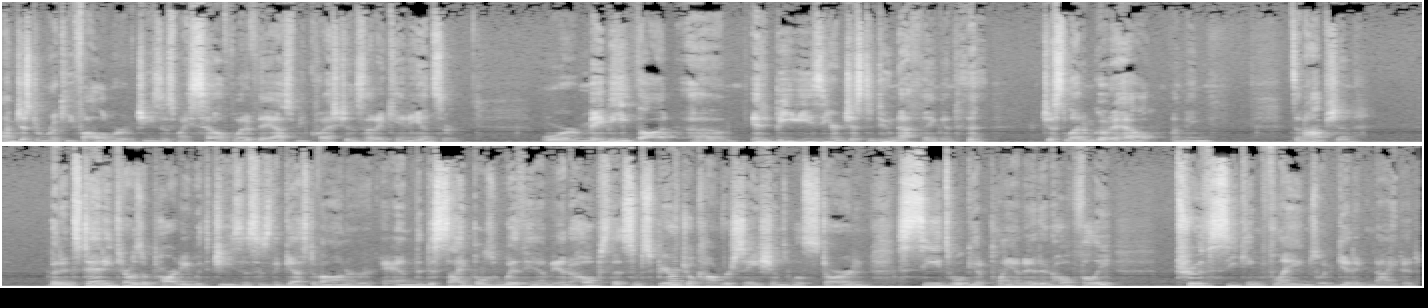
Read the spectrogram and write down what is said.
I'm just a rookie follower of Jesus myself. What if they ask me questions that I can't answer? Or maybe he thought um, it'd be easier just to do nothing and just let him go to hell. I mean, it's an option. But instead, he throws a party with Jesus as the guest of honor and the disciples with him in hopes that some spiritual conversations will start and seeds will get planted and hopefully truth seeking flames would get ignited.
